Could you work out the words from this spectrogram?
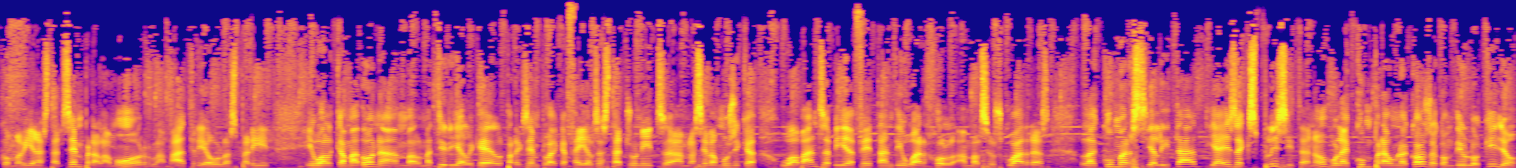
com havien estat sempre, l'amor, la pàtria o l'esperit. Igual que Madonna, amb el Material Girl, per exemple, que feia als Estats Units eh, amb la seva música, o abans havia fet Andy Warhol amb els seus quadres, la comercialitat ja és explícita, no? Voler comprar una cosa, com diu Loquillo.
